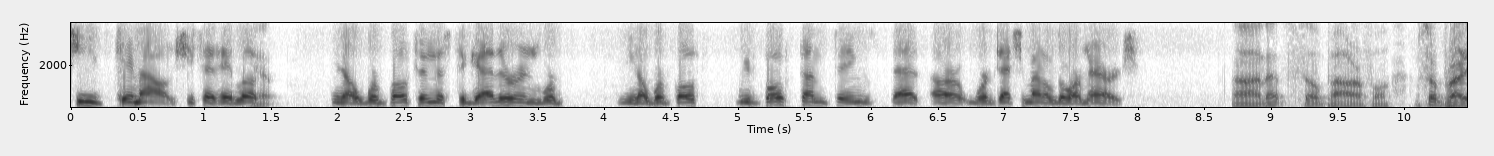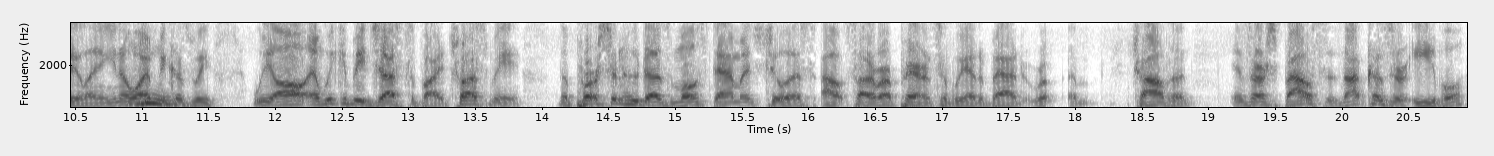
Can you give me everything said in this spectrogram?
she came out and she said, "Hey, look, you know, we're both in this together, and we're you know we're both we've both done things that are were detrimental to our marriage." Oh, that's so powerful. I'm so proud of you, Lane. You know what? Because we, we all, and we can be justified. Trust me, the person who does most damage to us outside of our parents, if we had a bad um, childhood, is our spouses. Not because they're evil,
